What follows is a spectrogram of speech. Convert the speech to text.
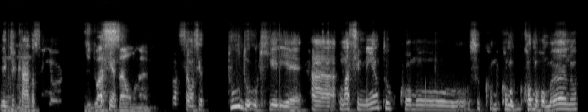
dedicada uhum. ao Senhor. De doação, assim, né? Doação, assim, tudo o que ele é. A, o nascimento como, como, como, como romano,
